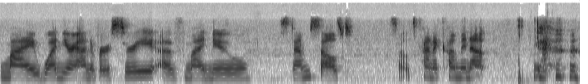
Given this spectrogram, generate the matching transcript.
my one year anniversary of my new stem cells. So it's kind of coming up.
